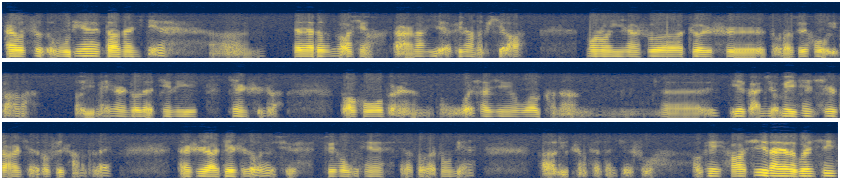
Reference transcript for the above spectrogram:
还有四五天到南极点，呃，大家都很高兴，当然了也非常的疲劳，某种意义上说这是走到最后一段了。所以每个人都在尽力坚持着，包括我本人，我相信我可能，呃，也感觉每天其实早上起来都非常的累，但是要坚持走下去，最后五天要走到终点，啊，旅程才算结束。OK，好，谢谢大家的关心，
